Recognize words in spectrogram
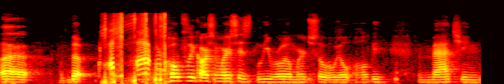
uh the hopefully Carson wears his Lee Royal merch so we'll all be matching.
